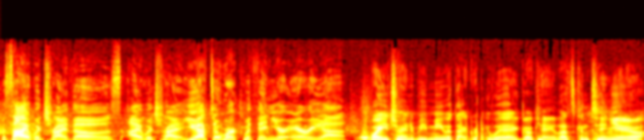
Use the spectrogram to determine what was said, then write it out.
Because I would try those. I would try. You have to work within your area. Why are you trying to be me with that gray wig? Okay, let's continue. Um,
